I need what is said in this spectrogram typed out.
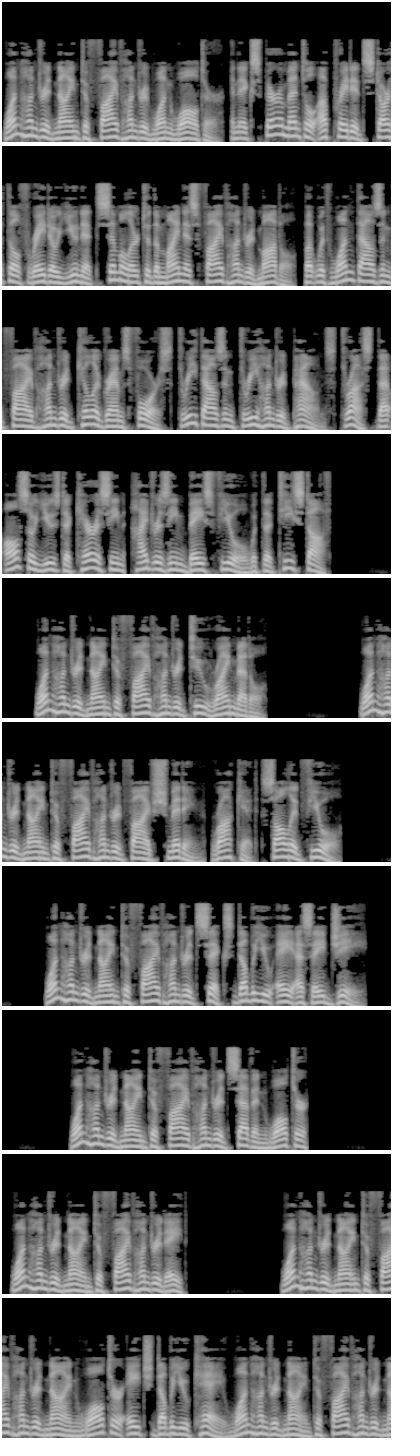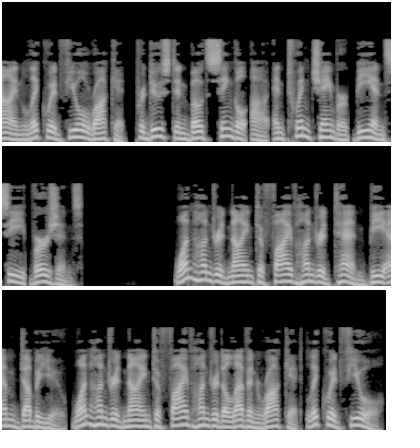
109 to 501 Walter, an experimental uprated Starthilf RATO unit similar to the -500 model, but with 1,500 kg force, 3,300 pounds thrust that also used a kerosene hydrazine base fuel with the T-Stoff 109 to 502 Rheinmetall 109 to 505 Schmidding rocket solid fuel 109 to 506 WASAG 109 to 507 Walter 109 to 508 109 to 509 Walter HWK 109 to 509 liquid fuel rocket produced in both single A and twin chamber B and C versions. 109 to 510 BMW 109 to 511 rocket liquid fuel.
